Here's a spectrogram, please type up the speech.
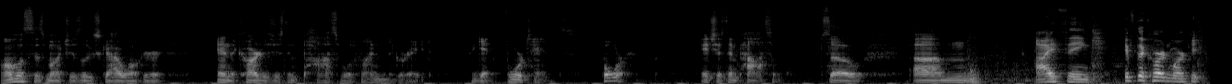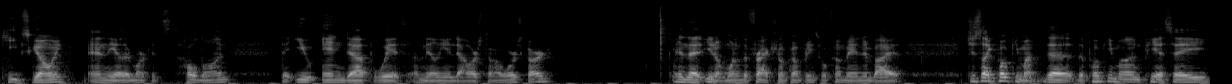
almost as much as Luke Skywalker, and the card is just impossible to find in the grade. Again, four tens, four. It's just impossible. So, um, I think if the card market keeps going and the other markets hold on, that you end up with a million dollar Star Wars card, and that you know one of the fractional companies will come in and buy it, just like Pokemon. The the Pokemon PSA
